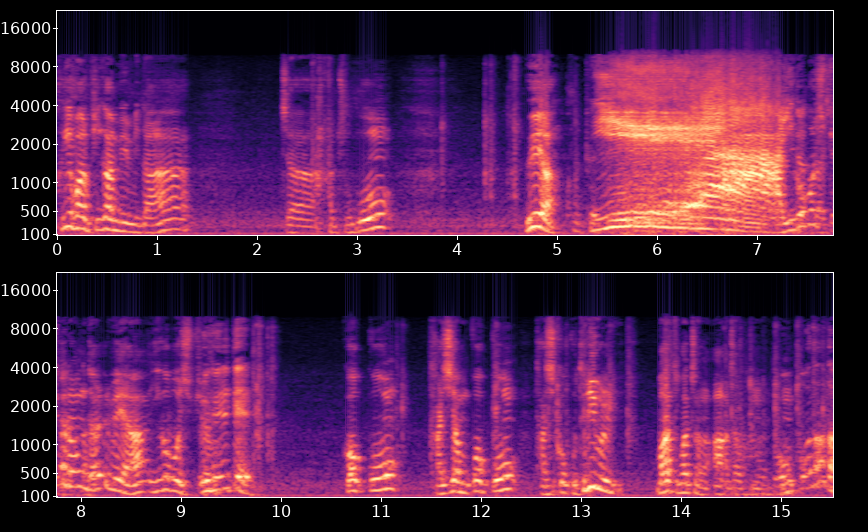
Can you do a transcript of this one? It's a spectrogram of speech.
그게 바로 비감비입니다. 자, 주고. 왜야? 구패. 이야! 이거 보십시오, 여러분들. 왜야? 이거 보십시오. 여기서 1대1 꺾고, 다시 한번 꺾고, 다시 꺾고, 드리블, 마스 봤잖아. 아, 잠깐만. 너무 뻔하다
